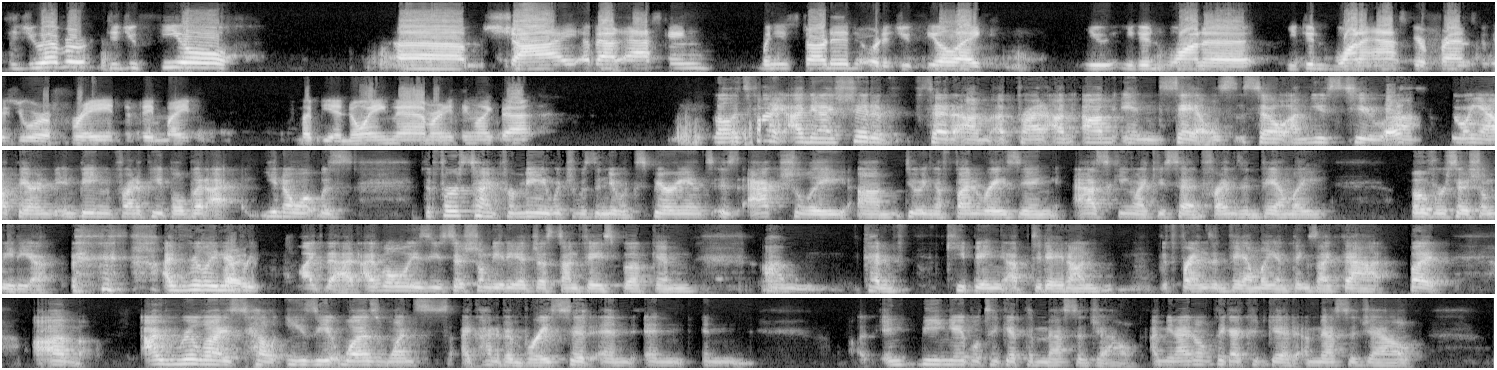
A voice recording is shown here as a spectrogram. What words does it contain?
did you ever, did you feel um, shy about asking when you started, or did you feel like you you didn't want to you didn't want to ask your friends because you were afraid that they might might be annoying them or anything like that? Well, it's funny. I mean, I should have said um, up front, I'm, I'm in sales, so I'm used to Okay. um, going out there and, and being in front of people. But I, you know, what was the first time for me, which was a new experience, is actually um, doing a fundraising, asking, like you said, friends and family over social media. I've really never Right. like that. I've always used social media just on Facebook and um, kind of keeping up to date on with friends and family and things like that. But um, I realized how easy it was once I kind of embraced it and and and and being able to get the message out. I mean, I don't think I could get a message out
